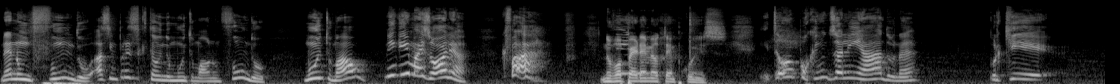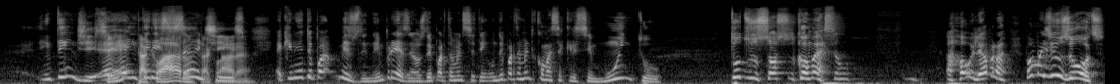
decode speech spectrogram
né, num fundo, as empresas que estão indo muito mal num fundo, muito mal, ninguém mais olha. Que fala, ah, Não vou perder meu tempo com isso. então é um pouquinho desalinhado, né? Porque. Entende? Sim, é, é tá claro, interessante tá claro. isso. É que nem o departamento. Mesmo dentro da empresa, né? Os departamentos que você tem. Um departamento começa a crescer muito, todos os sócios começam a olhar pra. Fala, mas e os outros?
